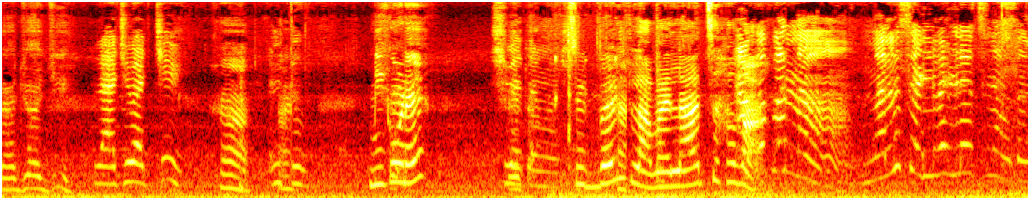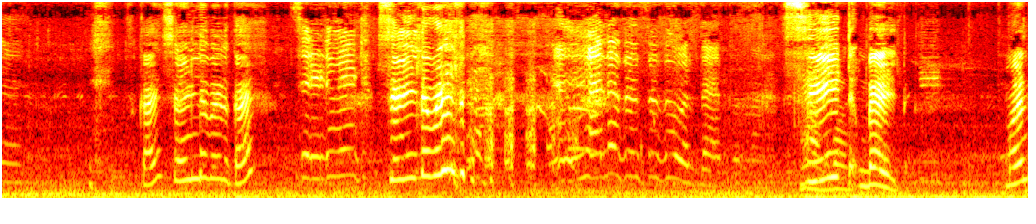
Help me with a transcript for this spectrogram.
राजू आजी. राजू आजी. हा. आणि तू? मी कोण आहे. सीट बेल्ट लावायलाच हवा. काय? सेंड बेल्ट काय सेल्ट बेल्ट. सीट बेल्ट म्हण.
